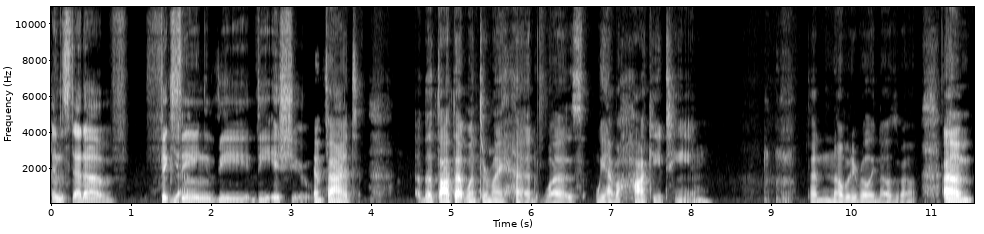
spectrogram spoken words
instead of fixing the the issue. In fact, the thought that went through my head was we have a hockey team that nobody really knows about um,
